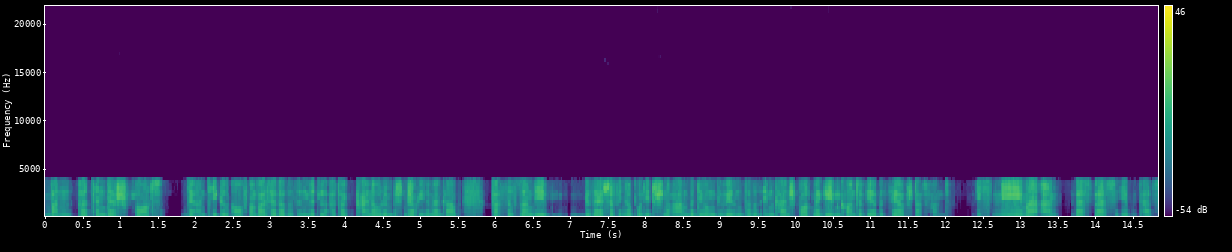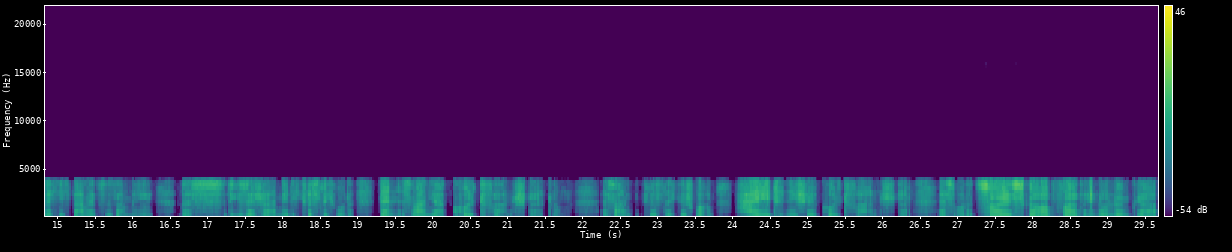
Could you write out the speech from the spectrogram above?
Wann hört denn der Sport der Antike auf? Man weiß ja, dass es im Mittelalter keine Olympischen ja. Spiele mehr gab. Was sind sozusagen die gesellschaftlichen oder politischen Rahmenbedingungen gewesen, dass es eben keinen Sport mehr geben konnte, wie er bisher stattfand? Ich nehme an, dass das eben tatsächlich damit zusammenhing, dass die Gesellschaft allmählich christlich wurde. Denn es waren ja Kultveranstaltungen. Es waren christlich gesprochen heidnische Kultveranstaltungen. Es wurde Zeus geopfert in Olympia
